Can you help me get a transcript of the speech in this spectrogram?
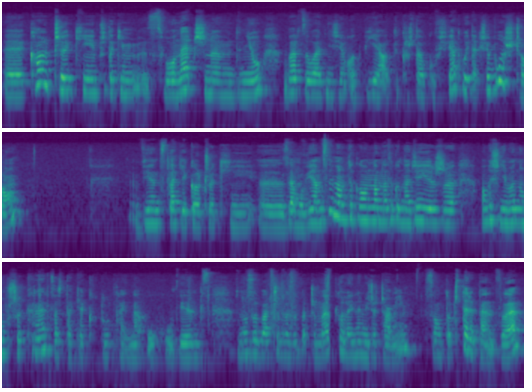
y, kolczyki przy takim słonecznym dniu. Bardzo ładnie się odbija od tych kryształków światło i tak się błyszczą. Więc takie kolczyki y, zamówiłam. Sobie mam tylko, mam na tego nadzieję, że one się nie będą przekręcać tak jak tutaj na uchu, więc no zobaczymy, zobaczymy. Kolejnymi rzeczami są to cztery pędzle,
